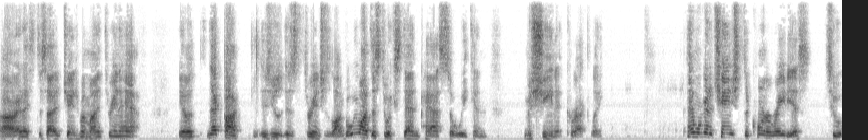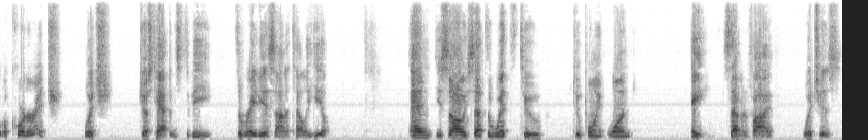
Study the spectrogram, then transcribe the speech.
all right, I decided to change my mind. Three and a half. You know, neck pocket is is three inches long, but we want this to extend past so we can machine it correctly. And we're going to change the corner radius to a quarter inch, which just happens to be the radius on a telly heel. And you saw we set the width to 2.1875, which is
